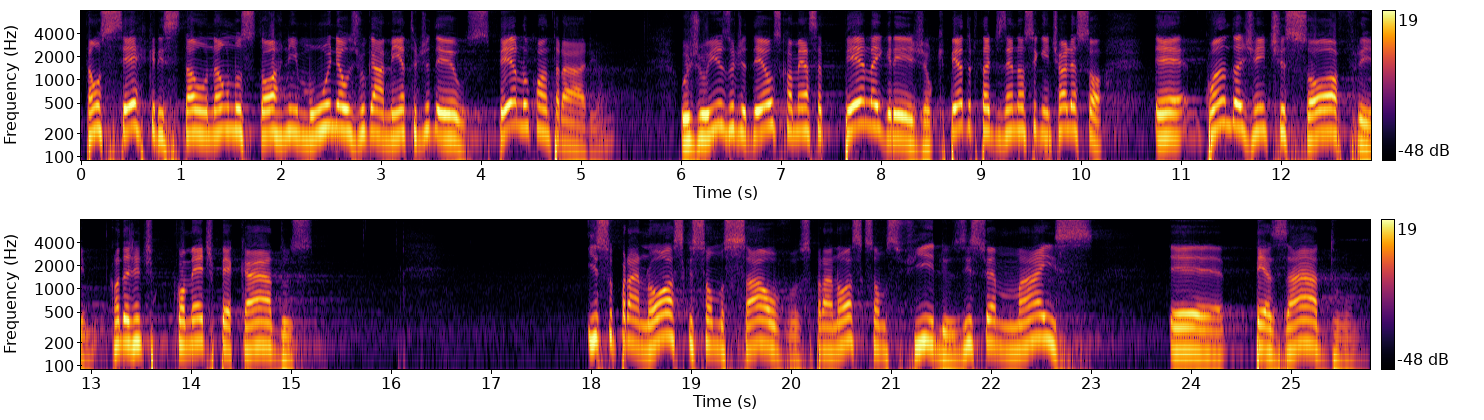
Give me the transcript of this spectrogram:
Então, ser cristão não nos torna imune ao julgamento de Deus, pelo contrário. O juízo de Deus começa pela igreja. O que Pedro está dizendo é o seguinte: olha só, é, quando a gente sofre, quando a gente comete pecados, isso para nós que somos salvos, para nós que somos filhos, isso é mais é, pesado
